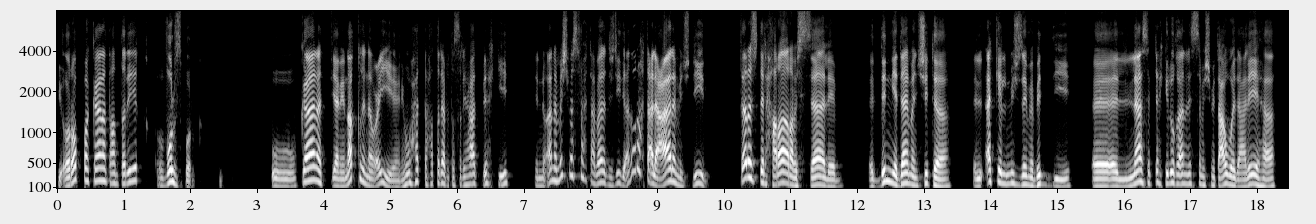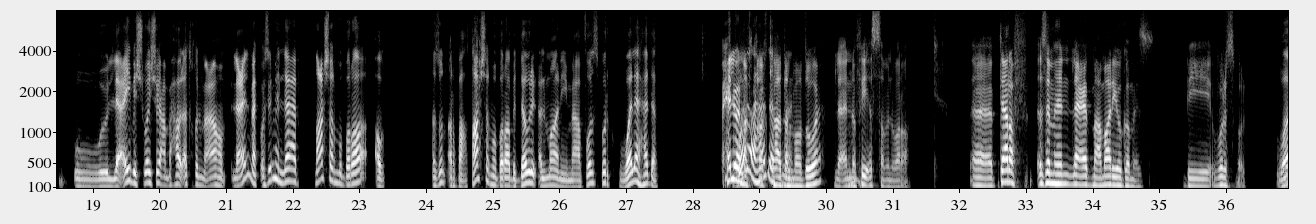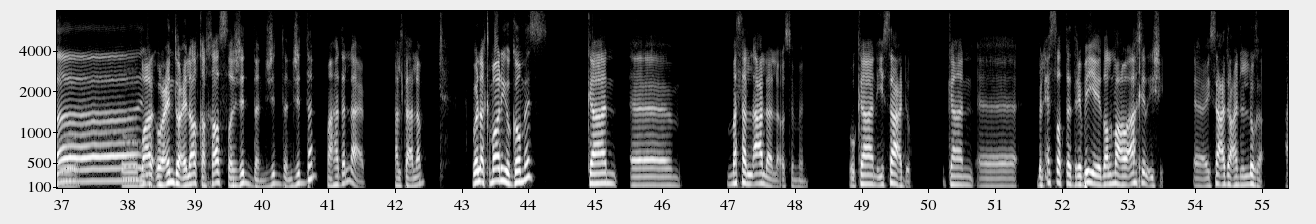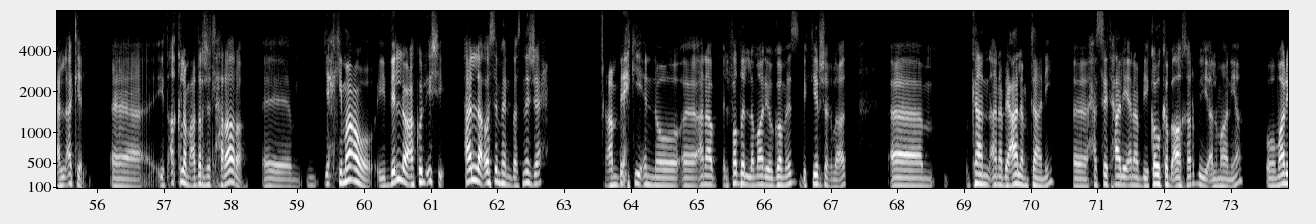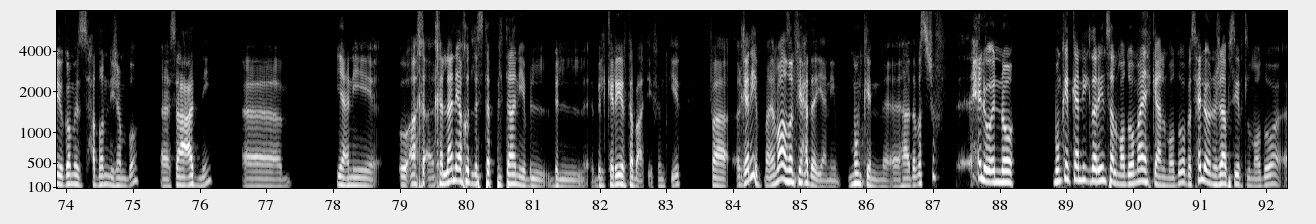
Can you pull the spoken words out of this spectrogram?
بأوروبا كانت عن طريق فولسبورغ. وكانت يعني نقلة نوعية يعني هو حتى حط لها بتصريحات بيحكي إنه أنا مش بس رحت على بلد جديده أنا رحت على عالم جديد. درجة الحرارة بالسالب الدنيا دائما شتاء الأكل مش زي ما بدي. الناس بتحكي لغة أنا لسه مش متعود عليها واللعيبه شوي شوي عم بحاول أدخل معاهم. لعلمك أوسيمين لاعب 12 مباراة أو أظن 14 مباراة بالدوري الألماني مع فولسبورغ ولا هدف. حلو إنك طرقت هذا man. الموضوع لأنه في قصة من وراه. أه بتعرف اسمهن لعب مع ماريو جوميز بفولسبورغ. و... وما... وعنده علاقة خاصة جدا جدا جدا مع هذا اللاعب. هل تعلم؟ بقول لك ماريو جوميز كان مثل الأعلى لاوسمن وكان يساعده كان آه، بالحصة التدريبية يضل معه آخر شيء آه، يساعده عن اللغة عن الأكل آه، يتأقلم على درجة الحرارة يحكي معه يدله على كل شيء هلأ اوسمهن بس نجح عم بيحكي إنه أنا الفضل لماريو جوميز بكثير شغلات كان أنا بعالم تاني حسيت حالي أنا بكوكب آخر بألمانيا وماريو جوميز حضني جنبه. ساعدني يعني. خلاني آخذ ال step الثانية بال... بال... بال career تبعتي فهمت كيف؟ فغريب ما أظن في حدا يعني ممكن هذا بس شوف حلو إنه ممكن كان يقدر ينسى الموضوع ما يحكي عن الموضوع بس حلو إنه جاب سيرة الموضوع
